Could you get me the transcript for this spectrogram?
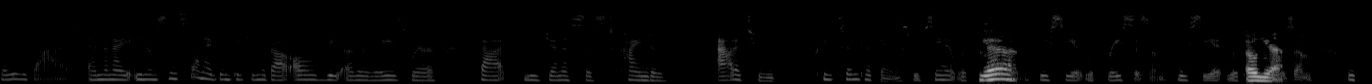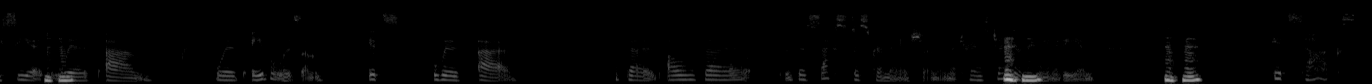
say that. And then I, you know, since then I've been thinking about all of the other ways where that eugenicist kind of attitude creeps into things. We've seen it with yeah. COVID, we see it with racism, we see it with Oh, yeah. ageism, we see it hmm with um, with ableism. It's with uh, the all of the the sex discrimination and the transgender hmm community and mm-hmm. it sucks.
